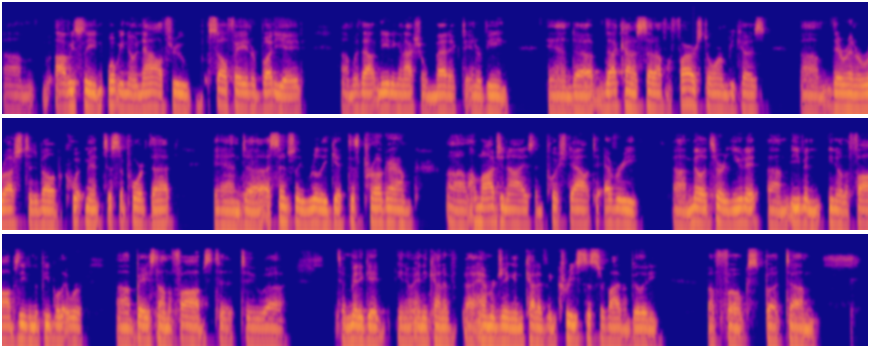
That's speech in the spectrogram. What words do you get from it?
um, obviously what we know now through self aid or buddy aid um, without needing an actual medic to intervene and uh, that kind of set off a firestorm because um, they were in a rush to develop equipment to support that and uh, essentially really get this program um, homogenized and pushed out to every uh, military unit, um, even you know the FOBs, even the people that were uh, based on the FOBs to to uh, to mitigate you know any kind of uh, hemorrhaging and kind of increase the survivability of folks. But um,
